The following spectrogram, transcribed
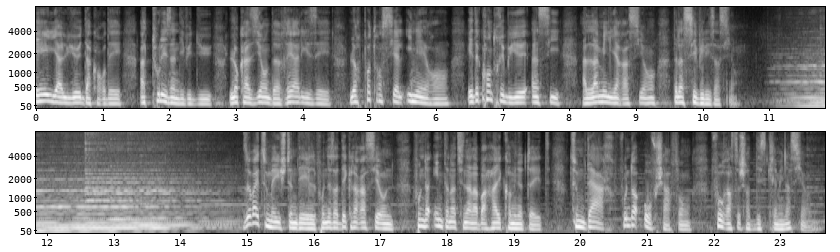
et il y a lieu d'accorder à tous les individus l'occasion de réaliser leur potentiel inhérent et de contribuer ainsi à l'amélioration de la civilisation. Soweit zum mechten Deel vun dieser Deklaration vun der internationaler Bahai Community zum Dach vun der Aufschaffung vor rassischer Diskrimination.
